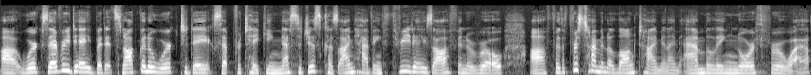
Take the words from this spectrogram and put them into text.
uh, works every day, but it's not going to work today except for taking messages because I'm having three days off in a row uh, for the first time in a long time, and I'm ambling north for a while.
